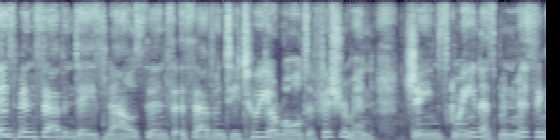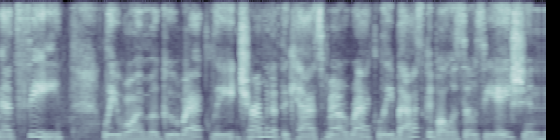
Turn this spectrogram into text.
It's been seven days now since 72 year old fisherman James Green has been missing at sea. Leroy Magoo Rackley, chairman of the Casimir Rackley Basketball Association,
